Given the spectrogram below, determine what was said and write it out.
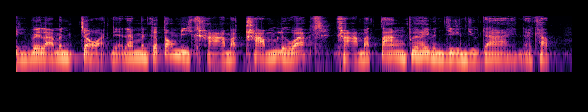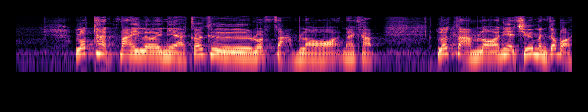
ง เวลามันจอดเนี่ยนะมันก็ต้องมีขามาค้ำหรือว่าขามาตั้งเพื่อให้มันยืนอยู่ได้นะครับ รถถัดไปเลยเนี่ยก็คือรถ3ล้อนะครับ รถ3ล้อเนี่ยชื่อมันก็บอก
